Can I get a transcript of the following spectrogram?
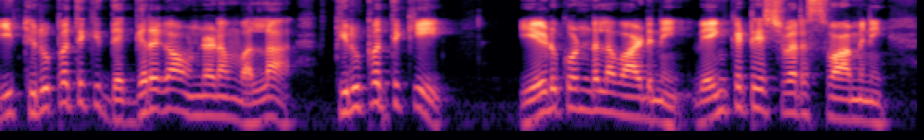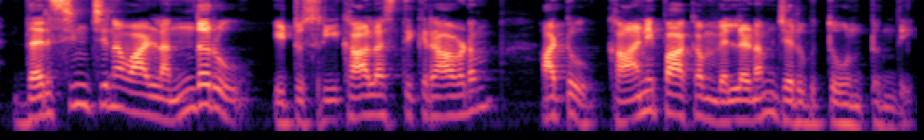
ఈ తిరుపతికి దగ్గరగా ఉండడం వల్ల తిరుపతికి ఏడుకొండల వాడిని వెంకటేశ్వర స్వామిని దర్శించిన వాళ్ళందరూ ఇటు శ్రీకాళహస్తికి రావడం అటు కాణిపాకం వెళ్ళడం జరుగుతూ ఉంటుంది.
